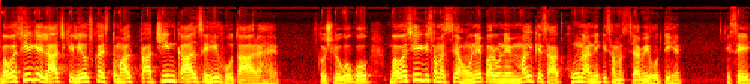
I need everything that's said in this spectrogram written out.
बवासीर के इलाज के लिए उसका इस्तेमाल प्राचीन काल से ही होता आ रहा है। कुछ लोगों को बवासीर की समस्या होने पर उन्हें मल के साथ खून आने की समस्या भी होती है। इसे,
